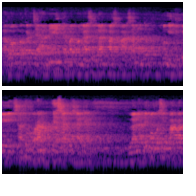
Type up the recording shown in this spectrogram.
Kalau pekerjaannya dapat penghasilan pas-pasan untuk menghidupi satu orang ya satu saja. Dua nanti mau bersih pakat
